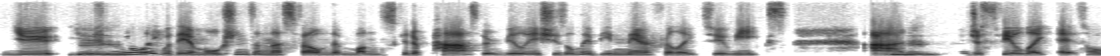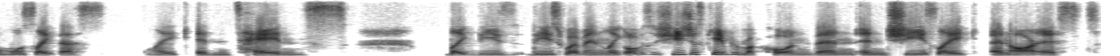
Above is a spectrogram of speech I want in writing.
you you Mm. feel like with the emotions in this film that months could have passed, but really she's only been there for like two weeks. And Mhm. you just feel like it's almost like this like intense like these these women like obviously she just came from a convent and she's like an artist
